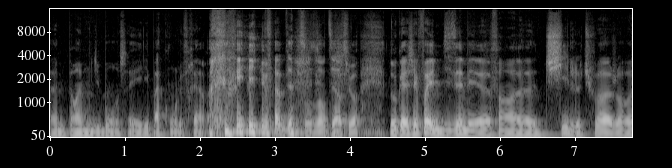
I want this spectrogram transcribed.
euh, mes parents m'ont dit bon il est pas con le frère il va bien s'en sortir tu vois donc à chaque fois ils me disaient mais enfin euh, chill tu vois genre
